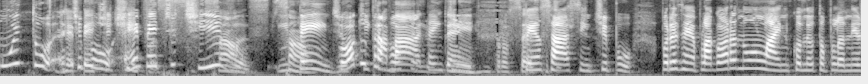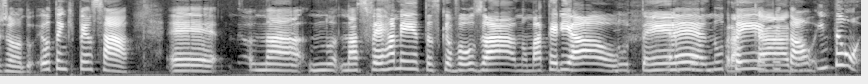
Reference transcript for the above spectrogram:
muito repetitivas. Tipo, repetitivas são, entende? São. Todo o que trabalho que você tem, tem que um pensar assim, tipo, por exemplo, agora no online, quando eu estou planejando, eu tenho que pensar. É, na, no, nas ferramentas que eu vou usar, no material. No tempo. É, no tempo cada... e tal. Então,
